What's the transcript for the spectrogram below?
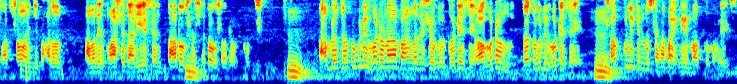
সবসময় যে ভারত আমাদের পাশে দাঁড়িয়েছেন তারও সেটাও স্মরণ করছি। আমরা যতগুলি ঘটনা বাংলাদেশে ঘটেছে অঘটন যতগুলি ঘটেছে সবগুলি কিন্তু সেনাবাহিনীর মাধ্যমে হয়েছে।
